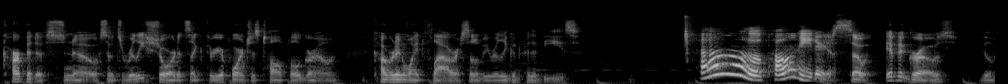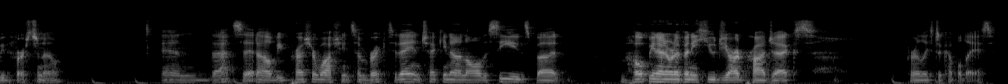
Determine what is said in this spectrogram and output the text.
carpet of snow, so it's really short. It's like three or four inches tall, full grown, covered in white flowers, so it'll be really good for the bees. oh, pollinators. Yes. So if it grows, you'll be the first to know. And that's it. I'll be pressure washing some brick today and checking on all the seeds, but I'm hoping I don't have any huge yard projects for at least a couple days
